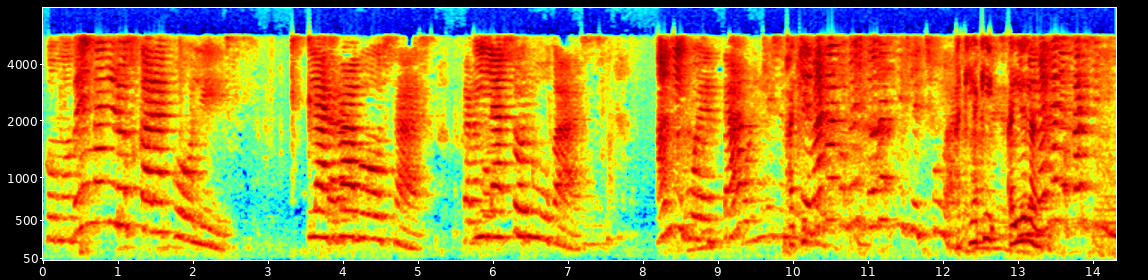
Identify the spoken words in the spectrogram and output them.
como vengan los caracoles, las babosas y las orugas a mi huerta, Aquí. se van a comer todas mis lechugas. Aquí, aquí, ahí y me delante. van a dejar sin.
